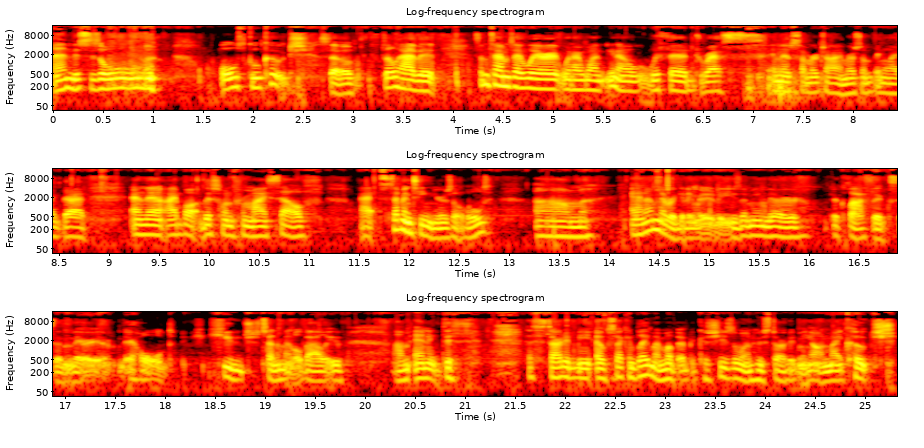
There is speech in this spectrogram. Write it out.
And this is old, old school Coach. So still have it. Sometimes I wear it when I want, you know, with a dress in the summertime or something like that. And then I bought this one for myself at 17 years old. Um, and I'm never getting rid of these. I mean, they're they're classics and they're they hold huge sentimental value. Um, and it this has started me. Oh, so I can blame my mother because she's the one who started me on my Coach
